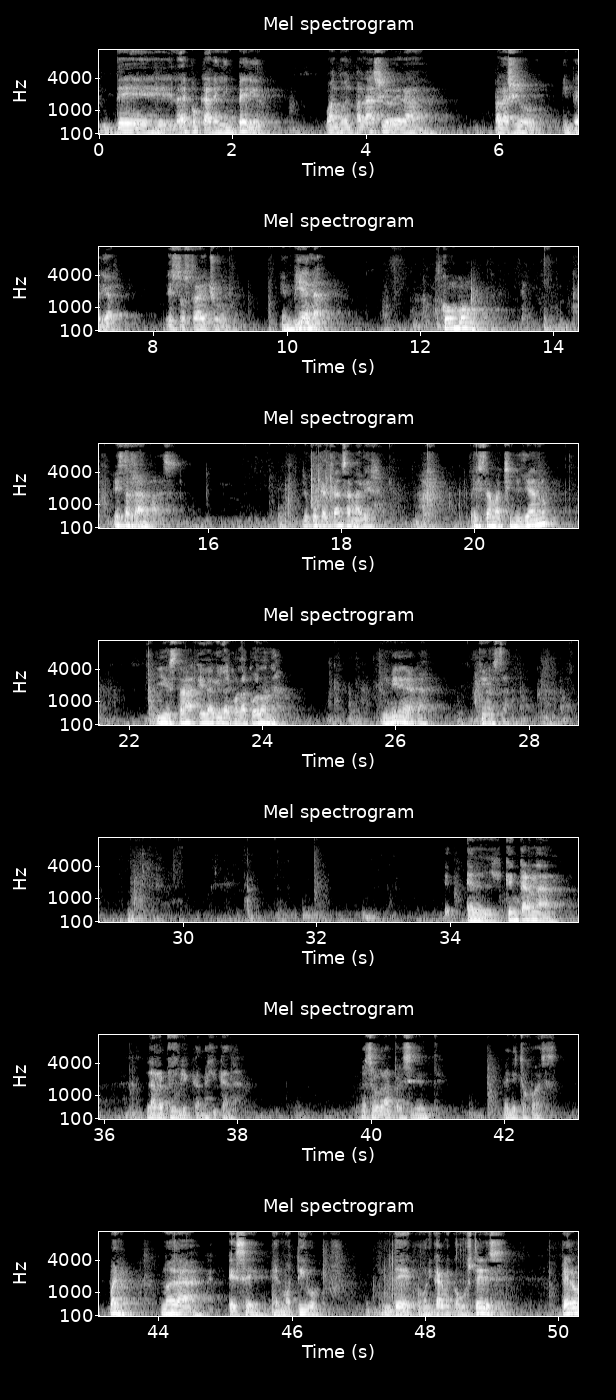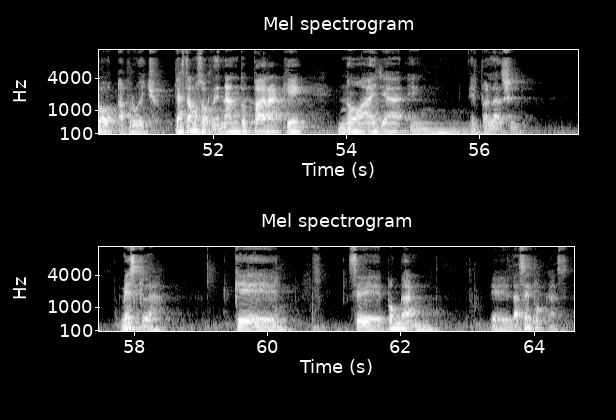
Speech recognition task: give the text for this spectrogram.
de la época del imperio, cuando el palacio era palacio imperial. Esto está hecho en Viena, como estas lámparas. Yo creo que alcanzan a ver. está Maximiliano y está el águila con la corona. Y miren acá. ¿Quién está? El que encarna la República Mexicana, nuestro gran presidente, Benito Juárez. Bueno, no era ese el motivo de comunicarme con ustedes, pero aprovecho. Ya estamos ordenando para que no haya en el Palacio mezcla, que se pongan eh, las épocas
